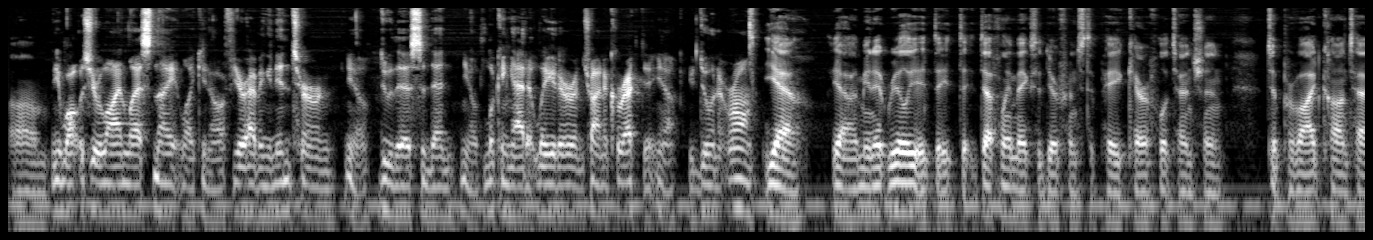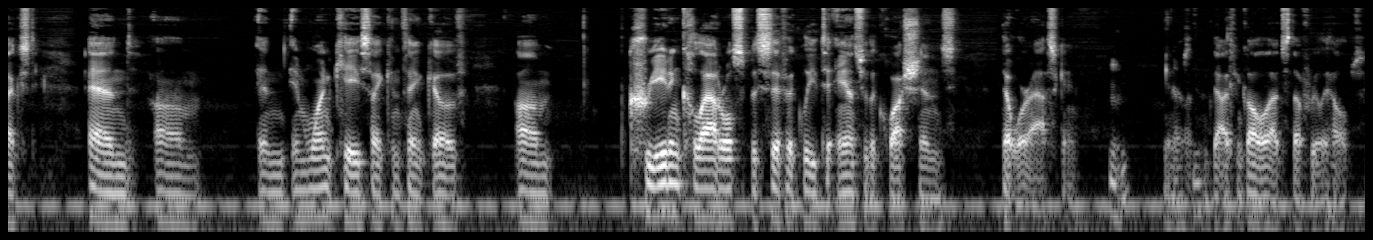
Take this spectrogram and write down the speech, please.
Um, I mean, what was your line last night? Like, you know, if you're having an intern, you know, do this, and then you know, looking at it later and trying to correct it, you know, you're doing it wrong. Yeah, yeah. I mean, it really, it, it definitely makes a difference to pay careful attention, to provide context, and um, in in one case, I can think of um, creating collateral specifically to answer the questions that we're asking. Mm-hmm. You know, I think all that stuff really helps.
